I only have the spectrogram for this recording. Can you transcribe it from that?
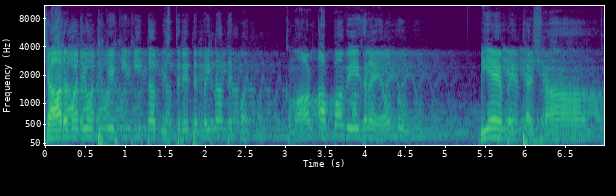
4 ਵਜੇ ਉੱਠ ਕੇ ਕੀ ਕੀਤਾ? ਬਿਸਤਰੇ ਤੇ ਪਹਿਲਾਂ ਤੇ ਕਮਾਲ, ਆਪਾਂ ਵੇਖ ਰਹੇ ਹਾਂ ਉਹਨੂੰ। ਵੀ ਐ ਬੈਠਾ ਸ਼ਾਂਤ।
